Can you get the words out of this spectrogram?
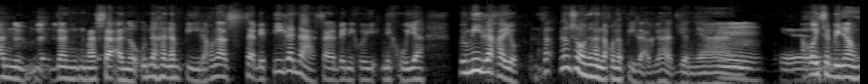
ano, na, nasa ano, unahan ng pila. Kung nasasabi, pila na, sabi ni, kuya, ni Kuya, pumila kayo. Na- Nasa unahan ako ng pila agad, ganyan. Mm. Ako yung sabihin ng,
